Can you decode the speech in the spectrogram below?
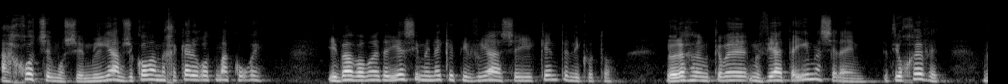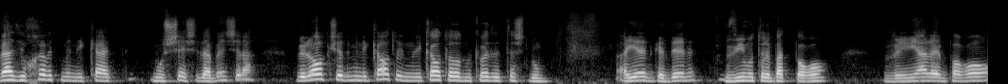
האחות של משה, מרים, שכל הזמן מחכה לראות מה קורה. היא באה ואומרת, יש לי מנקת עברייה שהיא כן תניק אותו. היא הולכת ומביאה את האימא שלהם, את יוכבד. ואז יוכבד מניקה את משה, שזה הבן שלה, ולא רק שהיא מניקה אותו, היא מניקה אותו עוד מקבלת את תשלום. הילד גדל, מביאים אותו לבת פרעה, ונהיה לפרעה,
